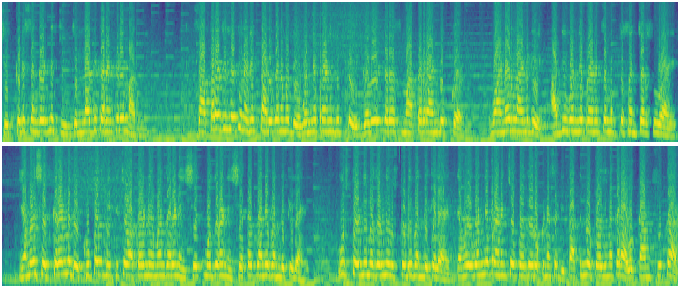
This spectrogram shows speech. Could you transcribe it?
शेतकरी संघटनेची जिल्हाधिकाऱ्यांकडे मागणी. सातारा जिल्ह्यातील अनेक तालुक्यांमध्ये वन्य प्राणी बिबटे गवे तरस माकड रानडुक्कर वानर लांडगे आदी वन्य प्राण्यांचा मुक्त संचार सुरू आहे. यामुळे शेतकऱ्यांमध्ये खूपच भीतीचे वातावरण निर्माण झाल्याने शेतमजुरांनी शेतात जाणे बंद केले आहे. ऊस तोडणी मजुरांनी ऊसतोडी बंद केल्या आहेत. त्यामुळे वन्य प्राण्यांचे उपद्रव रोखण्यासाठी तातडीने उपाययोजना करा व काम चुकार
